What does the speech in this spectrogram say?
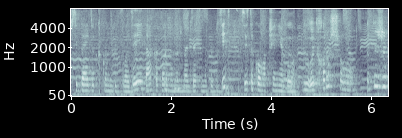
всегда идет какой-нибудь злодей, да, которого нужно обязательно победить. Здесь такого вообще не было. Ну, это хорошо. Это же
